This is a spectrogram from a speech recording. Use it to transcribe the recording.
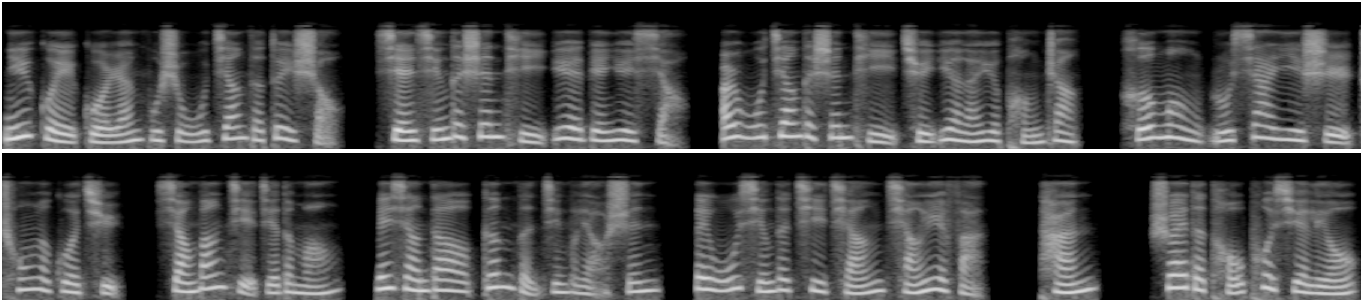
女鬼果然不是吴江的对手，显形的身体越变越小，而吴江的身体却越来越膨胀。何梦如下意识冲了过去，想帮姐姐的忙，没想到根本近不了身，被无形的气墙强烈反弹，摔得头破血流，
